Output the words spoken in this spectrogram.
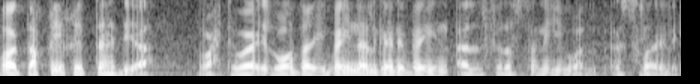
وتحقيق التهدئة واحتواء الوضع بين الجانبين الفلسطيني والإسرائيلي.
